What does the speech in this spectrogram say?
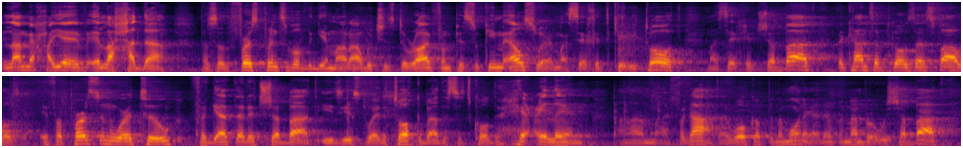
לא מחייב אלא חדה so the first principle of the Gemara, which is derived from Pesukim elsewhere, Masechet Kiritot, Masechet Shabbat, the concept goes as follows. If a person were to forget that it's Shabbat, easiest way to talk about this, it's called He'elen. um, I forgot. I woke up in the morning. I didn't remember it was Shabbat.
